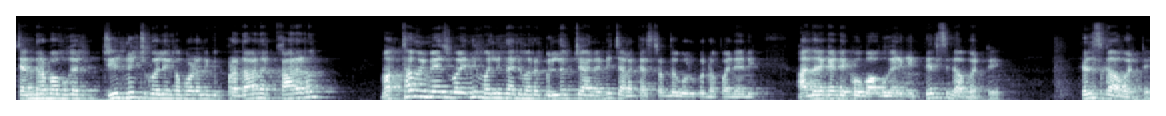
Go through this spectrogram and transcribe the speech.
చంద్రబాబు గారు జీర్ణించుకోలేకపోవడానికి ప్రధాన కారణం మొత్తం ఇమేజ్ పోయింది. మళ్ళీ దాన్ని మనం బిల్డప్ చేయాలంటే చాలా కష్టంతో కూడుకున్న పని అని అందరికంటే ఎక్కువ బాబు గారికి తెలుసు కాబట్టి తెలుసు కాబట్టి.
